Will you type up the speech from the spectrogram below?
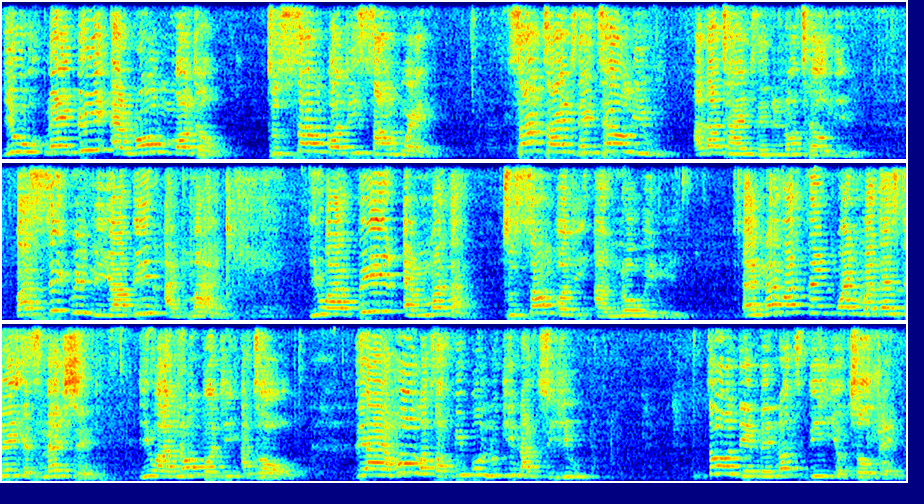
You may be a somewhere. Sometimes they tell you, other times they do not tell you. But secretly, you are being admired. You are being a mother to somebody unknowingly. And never think when Mother's Day is mentioned, you are nobody at all. There are a whole lot of people looking up to you, though they may not be your children.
